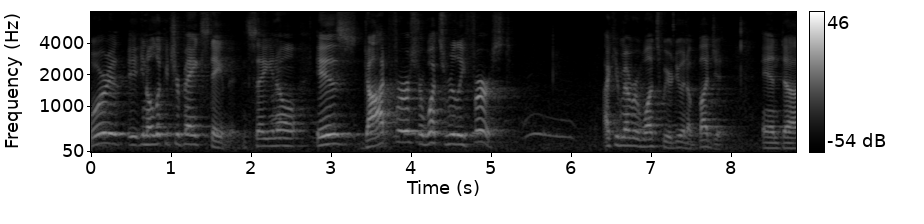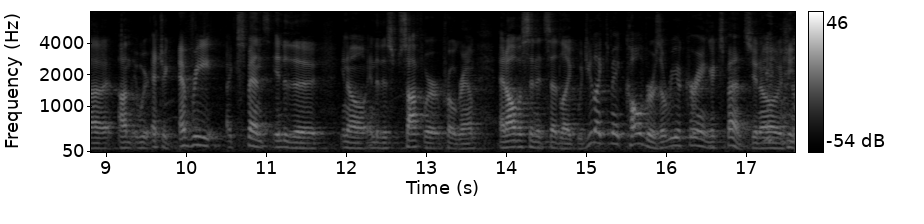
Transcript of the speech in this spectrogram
Or, you know, look at your bank statement and say, you know, is God first or what's really first? I can remember once we were doing a budget, and uh, we were entering every expense into the, you know, into this software program, and all of a sudden it said like, "Would you like to make Culver's a reoccurring expense?" You know, you,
